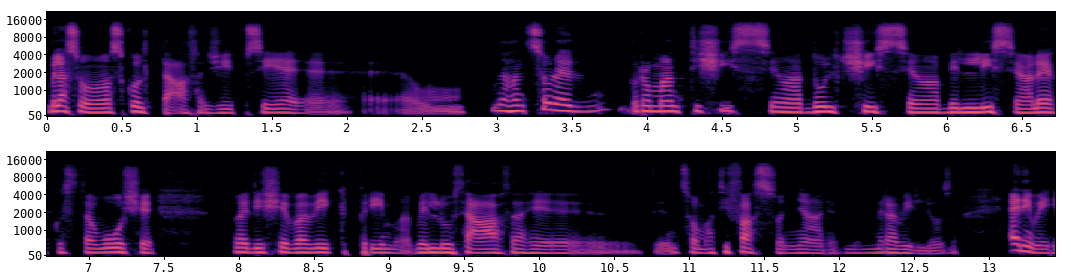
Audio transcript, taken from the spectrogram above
me la sono ascoltata Gypsy, è, è un- una canzone romanticissima, dolcissima, bellissima, lei ha questa voce come diceva Vic prima, vellutata che insomma ti fa sognare, meravigliosa. Anyway,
